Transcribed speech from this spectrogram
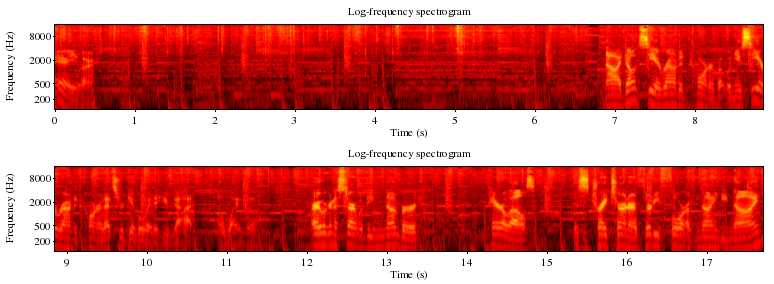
There you are. Now, I don't see a rounded corner, but when you see a rounded corner, that's your giveaway that you've got a white whale. All right, we're going to start with the numbered parallels. This is Trea Turner, 34 of 99.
